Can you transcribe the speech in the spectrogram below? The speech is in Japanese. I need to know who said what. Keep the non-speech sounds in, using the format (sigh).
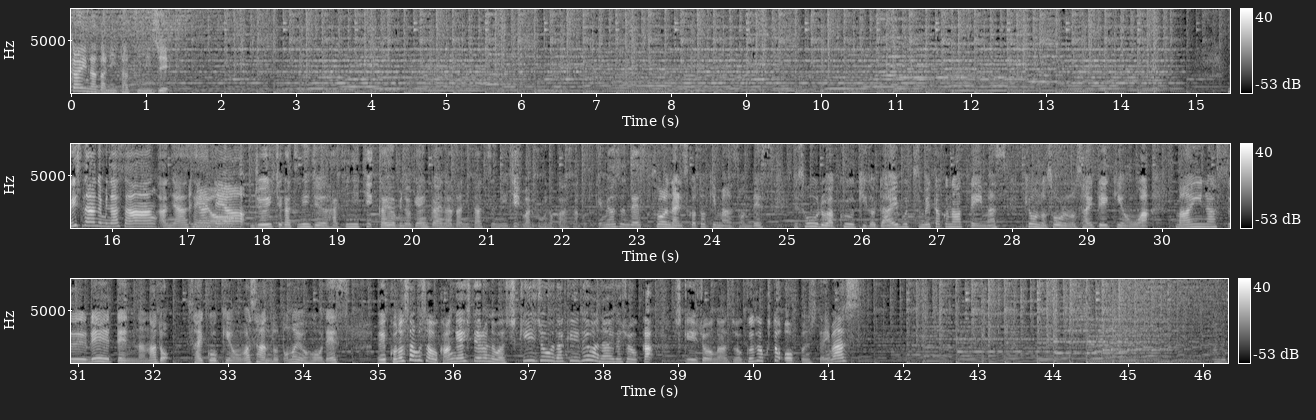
Speaker 1: 深い灘に立つ虹
Speaker 2: リスナーの皆さん、あにゃんせよ。11月28日火曜日の限界などに立つ虹、マルコムの母さんことキムヨスンです。
Speaker 1: ソウルナリスことキマーソンです。ソウルは空気がだいぶ冷たくなっています。今日のソウルの最低気温はマイナス0.7度最高気温は3度との予報です
Speaker 2: えこの寒さを歓迎しているのはスキー場だけではないでしょうか。スキー場が続々とオープンしています。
